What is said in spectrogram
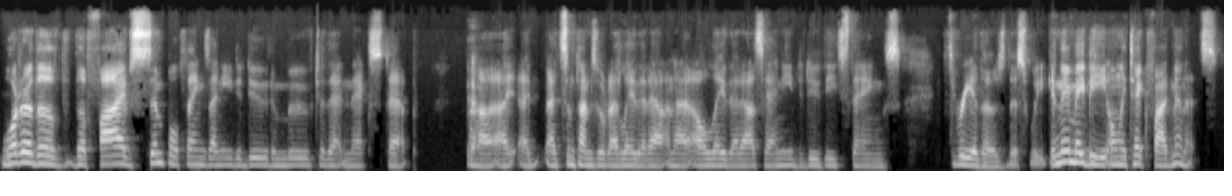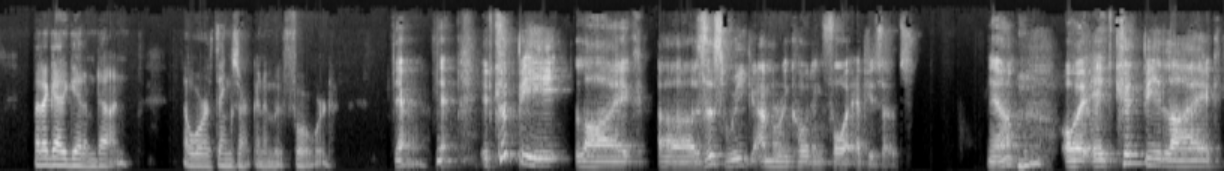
what are the the five simple things I need to do to move to that next step. Yeah. Uh, I, I, I, sometimes would I lay that out and I, will lay that out, say I need to do these things, three of those this week, and they may be only take five minutes, but I got to get them done, or things aren't going to move forward. Yeah, yeah. It could be like uh, this week I'm recording four episodes. Yeah. Mm-hmm. Or it could be like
